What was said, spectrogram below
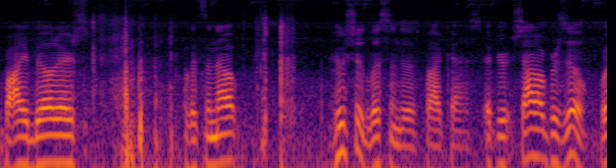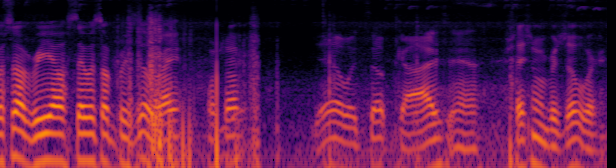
Bodybuilders, listen up. Who should listen to this podcast? If you're shout out Brazil. What's up, Rio? Say what's up, Brazil, right? What's up? Yeah, what's up, guys? Yeah. Say some Brazil word.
